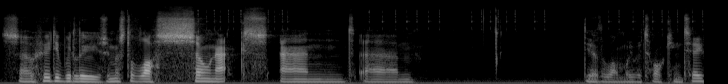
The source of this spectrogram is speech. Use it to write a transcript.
So who did we lose? We must have lost Sonax and um, the other one we were talking to.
